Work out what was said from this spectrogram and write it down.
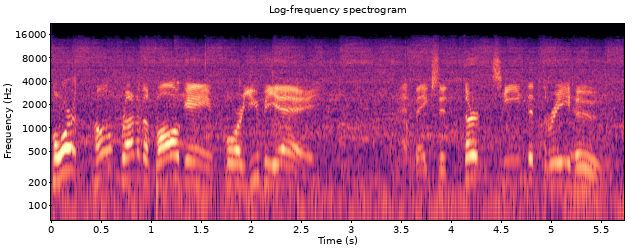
Fourth home run of the ball game for UVA, and makes it 13 to three Hoos.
